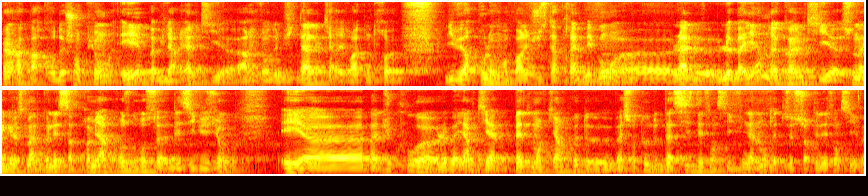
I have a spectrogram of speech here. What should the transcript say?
Hein, un parcours de champion et bah, Villarreal qui euh, arrive en demi-finale, qui arrivera contre Liverpool, on va en parler juste après. Mais bon, euh, là, le, le Bayern, quand même, qui, euh, sous Nagelsmann, connaît sa première grosse, grosse euh, désillusion. Et euh, bah, du coup, euh, le Bayern qui a peut-être manqué un peu de, bah, surtout d'assises défensives, finalement, peut-être de sûreté défensive.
